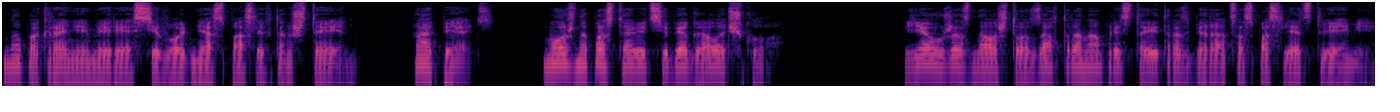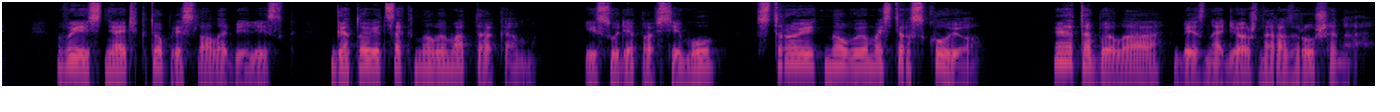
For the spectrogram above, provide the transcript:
Но, по крайней мере, сегодня спас Лихтенштейн. Опять. Можно поставить себе галочку». Я уже знал, что завтра нам предстоит разбираться с последствиями, выяснять, кто прислал обелиск, готовиться к новым атакам и, судя по всему, строить новую мастерскую. Это была безнадежно разрушена.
